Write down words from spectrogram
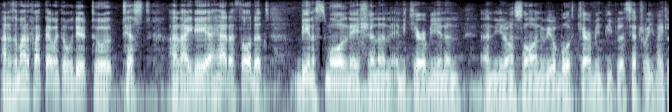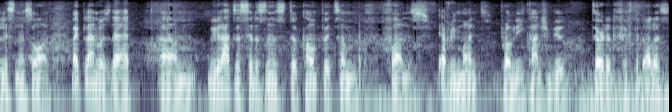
And as a matter of fact, I went over there to test an idea I had. I thought that being a small nation and in the Caribbean and and you know so on, we are both Caribbean people, etc. You might listen and so on. My plan was that um, we will ask the citizens to come up with some funds every month, probably contribute thirty to fifty dollars,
